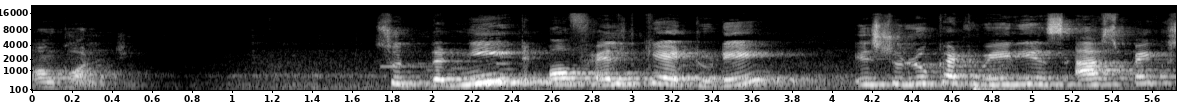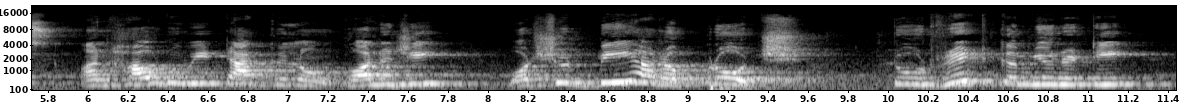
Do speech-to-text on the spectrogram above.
oncology. So the need of healthcare today is to look at various aspects on how do we tackle oncology, what should be our approach to rid community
